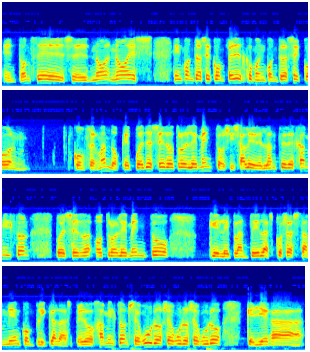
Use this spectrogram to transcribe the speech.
Entonces, eh, no, no es encontrarse con Pérez como encontrarse con, con Fernando, que puede ser otro elemento, si sale delante de Hamilton, puede ser otro elemento que le plantee las cosas también complicadas, pero Hamilton seguro, seguro, seguro que llega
